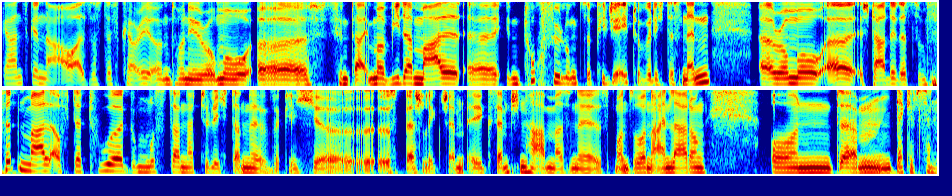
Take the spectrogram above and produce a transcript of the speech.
Ganz genau. Also Steph Curry und Tony Romo äh, sind da immer wieder mal äh, in Tuchfühlung zur PGA Tour, würde ich das nennen. Äh, Romo äh, startet jetzt zum vierten Mal auf der Tour. Du musst dann natürlich dann eine wirklich äh, Special Exemption haben, also eine Sponsoreneinladung. Und ähm, da gibt's dann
